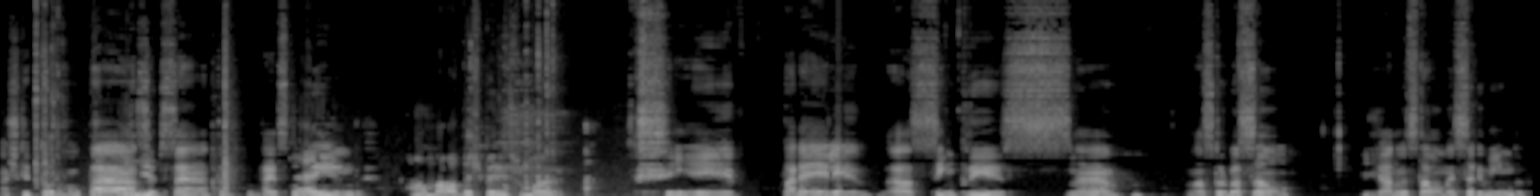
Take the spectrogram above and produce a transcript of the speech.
Acho que todo mundo passa, aí? etc. Vai descobrindo. Normal da experiência humana. E para ele, a simples né, masturbação já não estava mais servindo.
